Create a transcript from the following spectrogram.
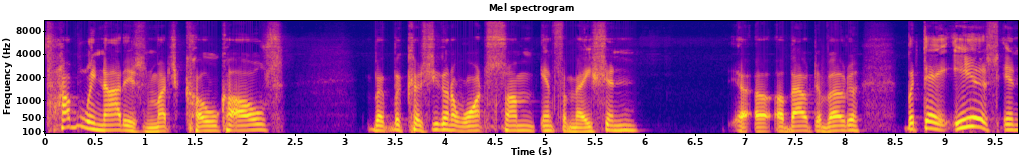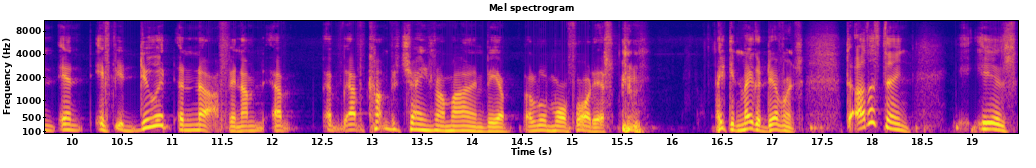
probably not as much cold calls, but because you're going to want some information uh, uh, about the voter. But there is, and, and if you do it enough, and I'm, I'm I've come to change my mind and be a, a little more for this. it can make a difference. The other thing is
